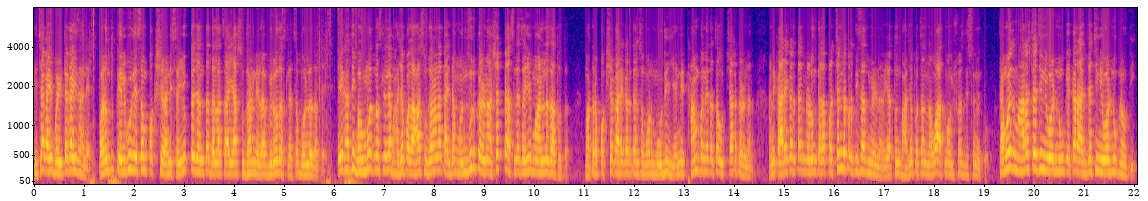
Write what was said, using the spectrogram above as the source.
तिच्या काही बैठकाही झाल्या आहेत. परंतु तेलुगू देसम पक्ष आणि संयुक्त जनता दलाचा या सुधारणेला विरोध असल्याचं बोललं जात आहे एक हाती बहुमत नसलेल्या भाजपला हा सुधारणा कायदा मंजूर करणं अशक्य असल्याचंही मानलं जात होतं मात्र पक्ष कार्यकर्त्यांसमोर मोदी यांनी ठामपणे त्याचा उच्चार करणं आणि कार्यकर्त्यांकडून त्याला प्रचंड प्रतिसाद मिळणं यातून भाजपचा नवा आत्मविश्वास दिसून येतो. त्यामुळेच महाराष्ट्राची निवडणूक एका राज्याची निवडणूक नव्हती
